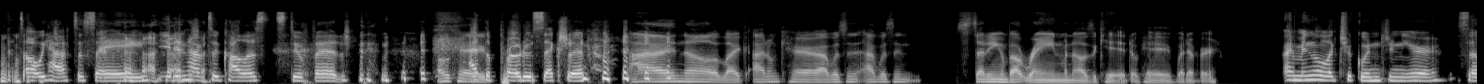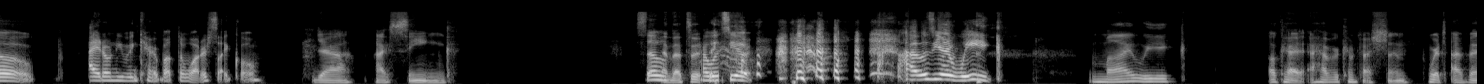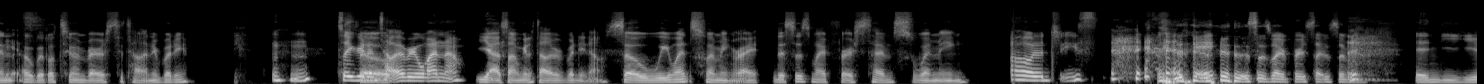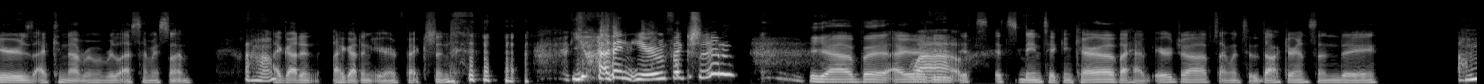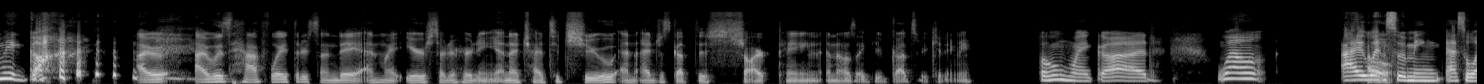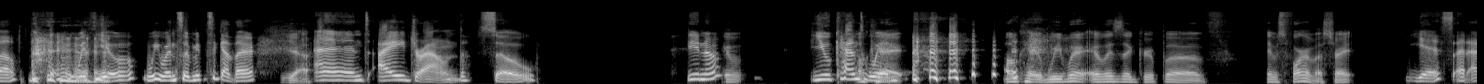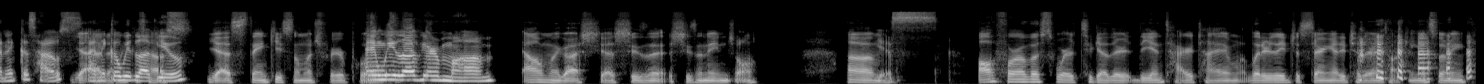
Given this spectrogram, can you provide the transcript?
That's all we have to say. You didn't have to call us stupid Okay. at the produce section. I know, like I don't care. I wasn't I wasn't studying about rain when I was a kid, okay, whatever. I'm an electrical engineer, so I don't even care about the water cycle. Yeah, I sing, So and that's it. how was your how was your week? My week Okay, I have a confession, which I've been a little too embarrassed to tell anybody. hmm So you're gonna tell everyone now. yeah, so I'm gonna tell everybody now. So we went swimming, right? This is my first time swimming. Oh, jeez. This is my first time swimming in years. I cannot remember the last time I swam. Uh-huh. I got an I got an ear infection. You have an ear infection? Yeah, but I already Wow. it's it's being taken care of. I have ear drops. I went to the doctor on Sunday. Oh my God. I I was halfway through Sunday and my ear started hurting and I tried to chew and I just got this sharp pain and I was like, you've got to be kidding me. Oh my God. Well, I went Oh. swimming as well with you. We went swimming together Yeah. and I drowned. So, you know, It, you can't win. okay. Okay, we were it was a group of it was four of us, right? Yes, at Annika's house. Yeah, Annika, we Annika's love you. Yes, thank you so much for your pull. And we love your mom. Oh my gosh, yes, she's a she's an angel. Um, Yes. all four of us were together the entire time, literally just staring at each other and talking and swimming.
